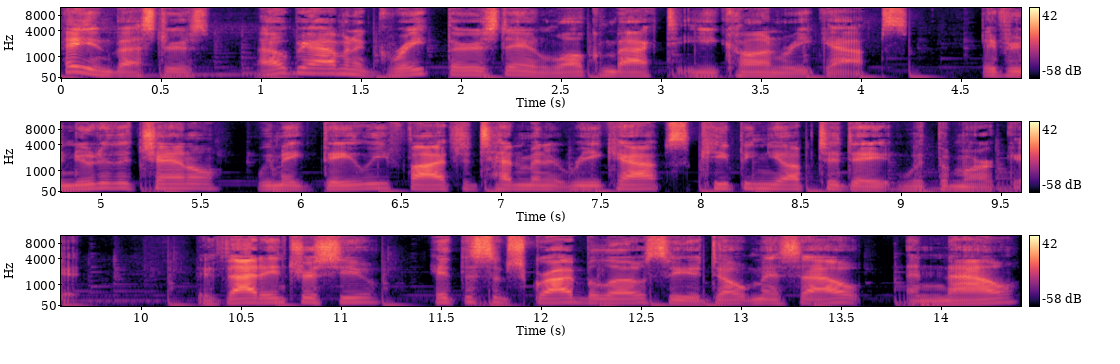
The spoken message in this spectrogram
Hey, investors. I hope you're having a great Thursday and welcome back to Econ Recaps. If you're new to the channel, we make daily 5 to 10 minute recaps, keeping you up to date with the market. If that interests you, hit the subscribe below so you don't miss out. And now,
